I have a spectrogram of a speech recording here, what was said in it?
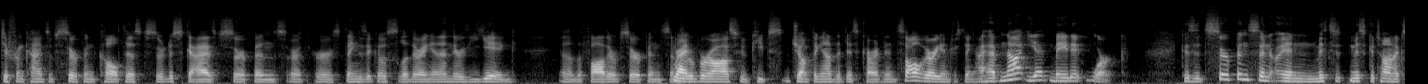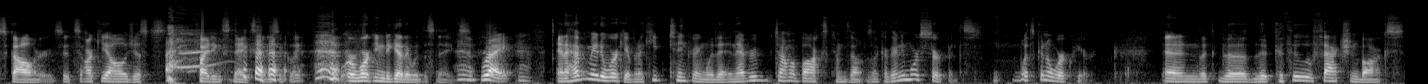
different kinds of serpent cultists or disguised serpents or, or things that go slithering, and then there's Yig, uh, the father of serpents, and Right. Ruberos who keeps jumping out of the discard, and it's all very interesting. I have not yet made it work. Because it's serpents and, and mis- miskatonic scholars. It's archaeologists fighting snakes, basically, or working together with the snakes. Right. And I haven't made it work yet, but I keep tinkering with it. And every time a box comes out, it's like, are there any more serpents? What's going to work here? And the, the the Cthulhu faction box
